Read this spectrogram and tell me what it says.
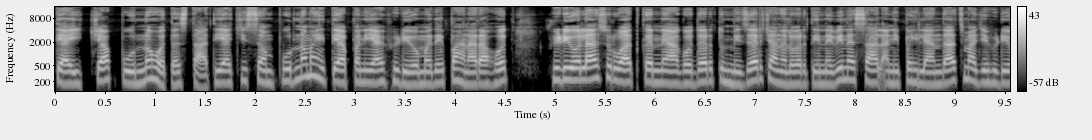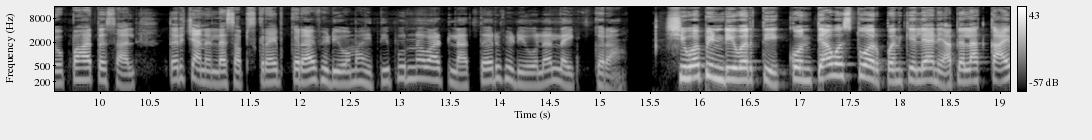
त्या इच्छा पूर्ण होत असतात? याची संपूर्ण माहिती आपण या व्हिडिओमध्ये पाहणार आहोत. व्हिडिओला सुरुवात करण्याअगोदर तुम्ही जर चॅनलवरती नवीन असाल आणि पहिल्यांदाच माझे व्हिडिओ पाहत असाल तर चॅनलला सबस्क्राईब करा. व्हिडिओ माहिती पूर्ण वाटला तर व्हिडिओला लाईक करा. शिवपिंडीवरती कोणत्या वस्तू अर्पण केल्याने आपल्याला काय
